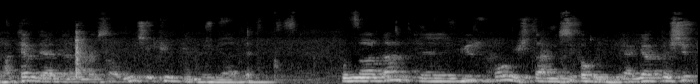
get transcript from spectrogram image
e, hakem değerlendirmesi alınmış 200 bildiri geldi. Bunlardan e, 113 tanesi kabul edildi. Yani yaklaşık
